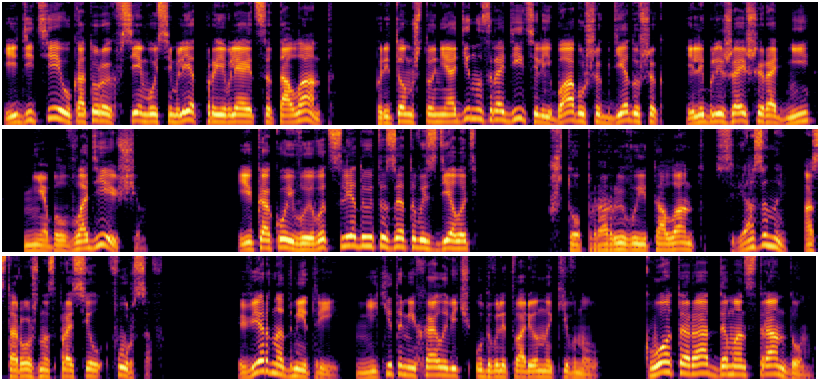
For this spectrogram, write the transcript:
И детей, у которых в 7-8 лет проявляется талант, при том, что ни один из родителей, бабушек, дедушек или ближайшей родни не был владеющим. И какой вывод следует из этого сделать? Что прорывы и талант связаны? Осторожно спросил Фурсов. Верно, Дмитрий, Никита Михайлович удовлетворенно кивнул. Квота рад демонстрандум.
